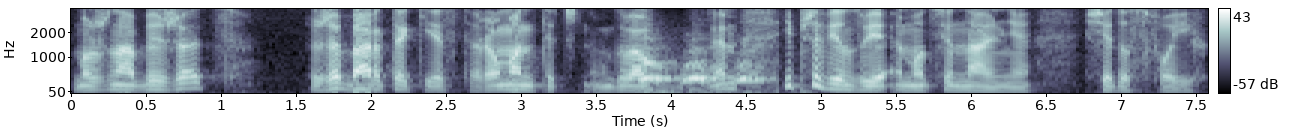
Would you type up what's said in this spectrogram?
Można by rzec, że Bartek jest romantycznym gwałtem i przywiązuje emocjonalnie się do swoich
